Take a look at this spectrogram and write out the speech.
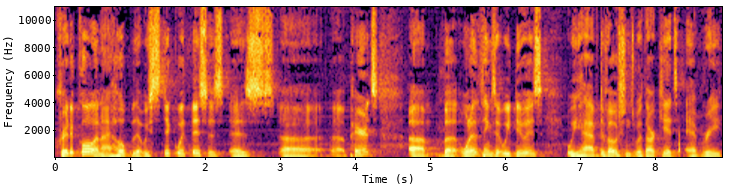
critical, and I hope that we stick with this as, as uh, uh, parents. Um, but one of the things that we do is we have devotions with our kids every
